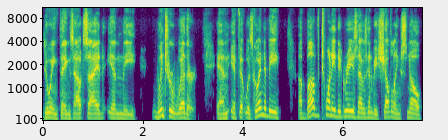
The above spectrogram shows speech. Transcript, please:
doing things outside in the winter weather. And if it was going to be above 20 degrees and I was going to be shoveling snow,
